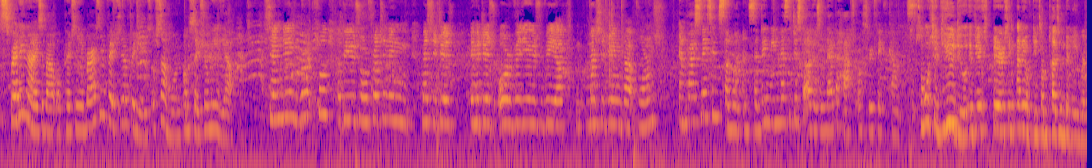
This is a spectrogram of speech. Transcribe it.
Spreading lies about or posting embarrassing photos or videos of someone on social media. Sending hurtful, abuse, or threatening messages, images, or videos via messaging platforms. Impersonating someone and sending mean messages to others on their behalf or through fake accounts. So, what should you do if you're experiencing any of these unpleasant behaviours?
